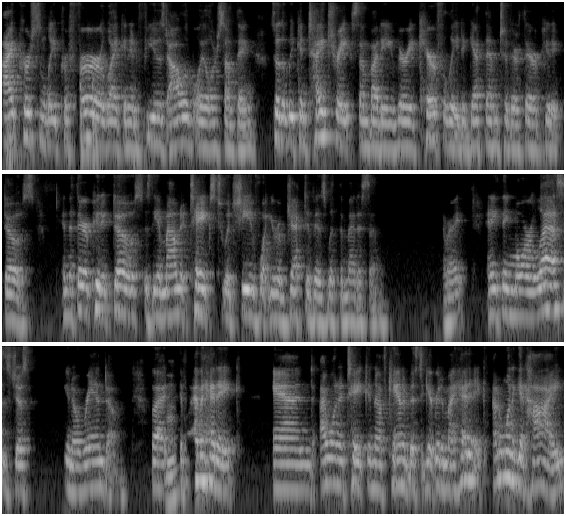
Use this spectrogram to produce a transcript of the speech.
I personally prefer like an infused olive oil or something so that we can titrate somebody very carefully to get them to their therapeutic dose. And the therapeutic dose is the amount it takes to achieve what your objective is with the medicine. All right. Anything more or less is just, you know, random. But mm-hmm. if I have a headache and I want to take enough cannabis to get rid of my headache, I don't want to get high.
